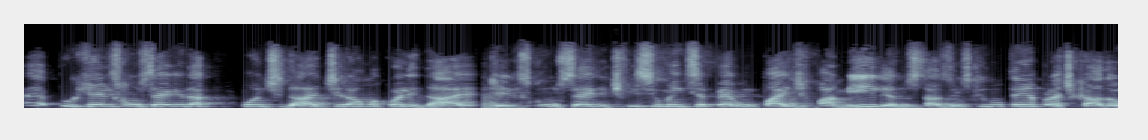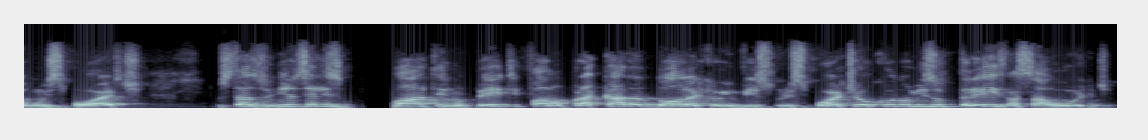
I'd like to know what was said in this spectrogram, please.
É porque eles conseguem da quantidade tirar uma qualidade, eles conseguem. Dificilmente você pega um pai de família nos Estados Unidos que não tenha praticado algum esporte. Os Estados Unidos, eles batem no peito e falam: para cada dólar que eu invisto no esporte, eu economizo três na saúde.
